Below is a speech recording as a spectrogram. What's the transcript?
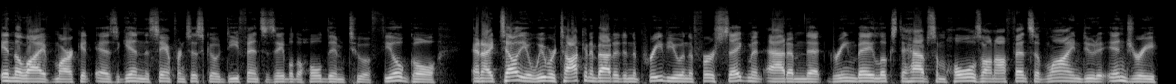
in the live market as again the San Francisco defense is able to hold them to a field goal. And I tell you, we were talking about it in the preview in the first segment, Adam, that Green Bay looks to have some holes on offensive line due to injury,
